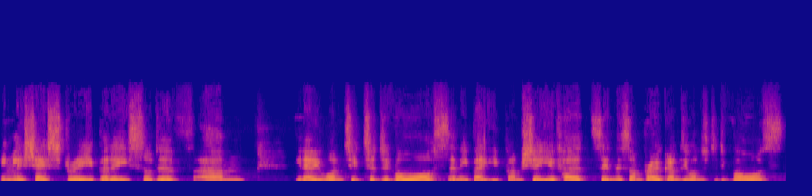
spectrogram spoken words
English history, but he sort of, um, you know, he wanted to divorce, and he, I'm sure you've heard seen this on programs. He wanted to divorce,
